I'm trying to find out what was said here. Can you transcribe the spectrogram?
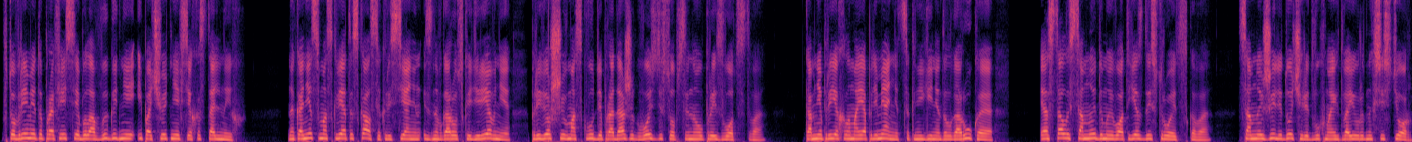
В то время эта профессия была выгоднее и почетнее всех остальных. Наконец в Москве отыскался крестьянин из новгородской деревни, привезший в Москву для продажи гвозди собственного производства. Ко мне приехала моя племянница, княгиня Долгорукая, и осталась со мной до моего отъезда из Троицкого. Со мной жили дочери двух моих двоюродных сестер,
